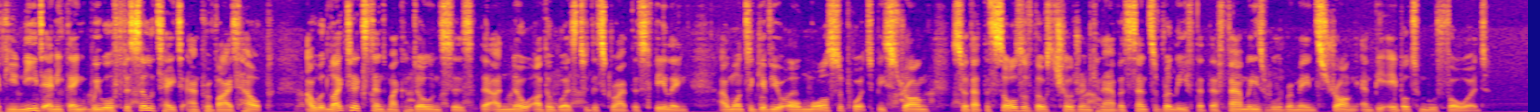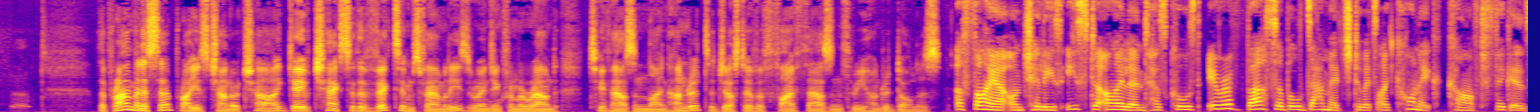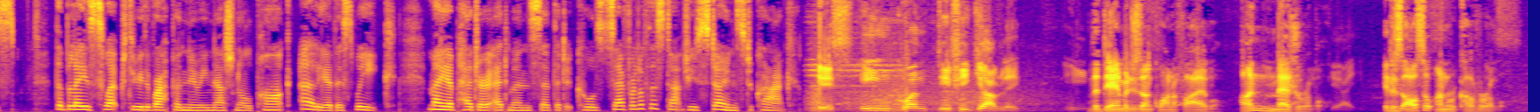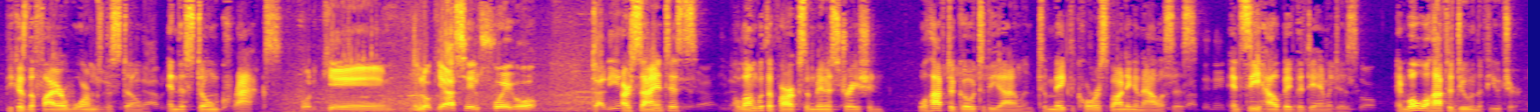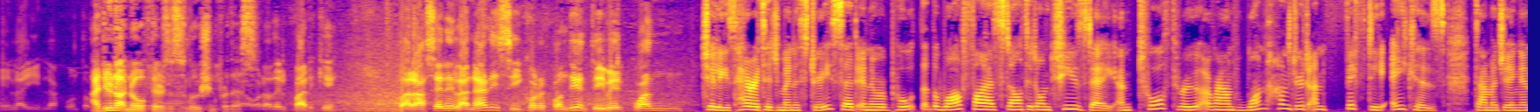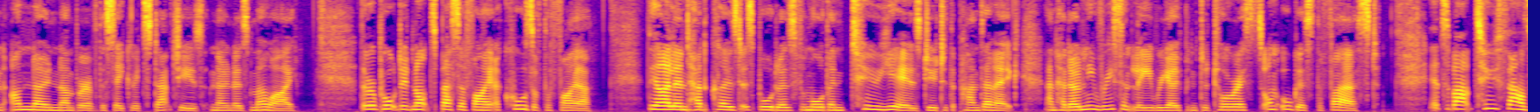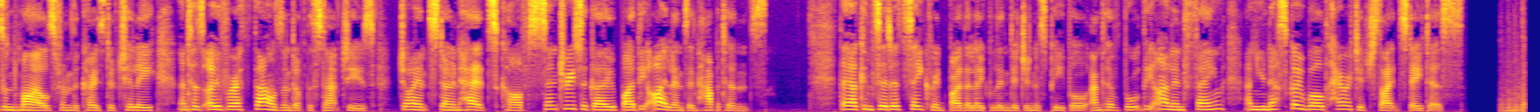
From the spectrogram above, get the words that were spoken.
If you need anything, we will facilitate and provide help. I would like to extend my condolences. There are no other words to describe this feeling. I want to give you all moral support to be strong so that the souls of those children can have a sense of relief that their families will remain strong and be able to move forward. The Prime Minister, Prayut Chan-o-cha, gave checks to the victims' families ranging from around 2,900 to just over $5,300. A fire on Chile's Easter Island has caused irreversible damage to its iconic carved figures. The blaze swept through the Rapa Nui National Park earlier this week. Mayor Pedro Edmunds said that it caused several of the statue's stones to crack. Es incuantificable. The damage is unquantifiable, unmeasurable. It is also unrecoverable because the fire warms the stone and the stone cracks. Our scientists, along with the park's administration, will have to go to the island to make the corresponding analysis and see how big the damage is and what we'll have to do in the future. I do not know if there's a solution for this. Chile's Heritage Ministry said in a report that the wildfires started on Tuesday and tore through around 150 acres, damaging an unknown number of the sacred statues known as moai. The report did not specify a cause of the fire. The island had closed its borders for more than two years due to the pandemic and had only recently reopened to tourists on August the 1st. It's about 2,000 miles from the coast of Chile and has over a thousand of the statues, giant stone heads carved centuries ago by the island's inhabitants. They are considered sacred by the local indigenous people and have brought the island fame and UNESCO World Heritage Site status.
